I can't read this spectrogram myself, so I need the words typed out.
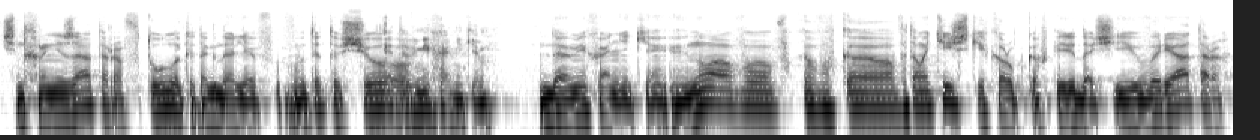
синхронизаторов, втулок и так далее. Вот это все... Это в механике. Да, в механике. Ну, а в, в- в- в автоматических коробках передач и вариаторах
